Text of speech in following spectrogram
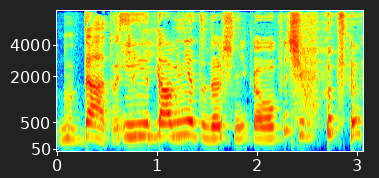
Ну да, то есть... И нее... там нету дальше никого почему-то.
